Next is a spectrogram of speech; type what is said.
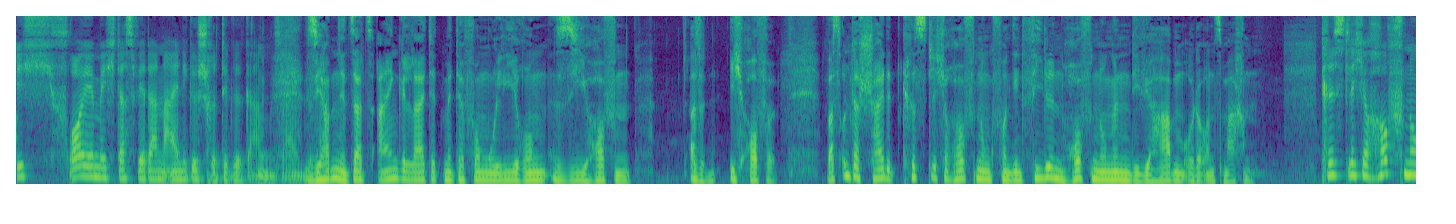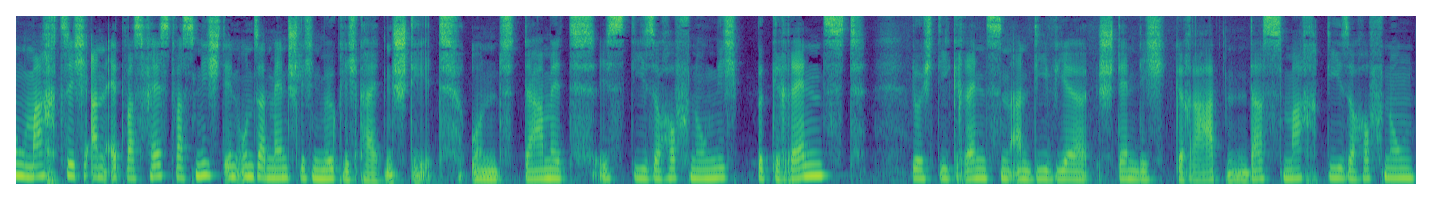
Ich freue mich, dass wir dann einige Schritte gegangen sind. Sie haben den Satz eingeleitet mit der Formulierung Sie hoffen. Also ich hoffe. Was unterscheidet christliche Hoffnung von den vielen Hoffnungen, die wir haben oder uns machen? Christliche Hoffnung macht sich an etwas fest, was nicht in unseren menschlichen Möglichkeiten steht. Und damit ist diese Hoffnung nicht begrenzt durch die Grenzen, an die wir ständig geraten. Das macht diese Hoffnung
